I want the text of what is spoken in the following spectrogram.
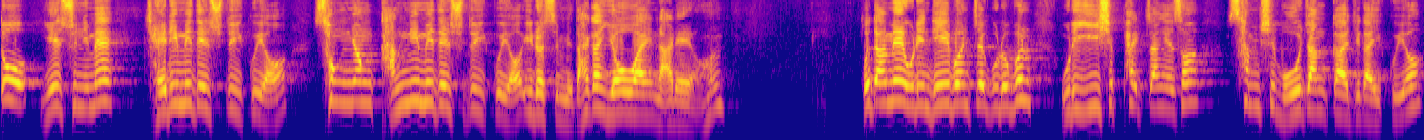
또 예수님의 재림이 될 수도 있고요. 성령 강림이 될 수도 있고요. 이렇습니다. 하여간 여호와의 날이에요. 그 다음에 우리 네 번째 그룹은 우리 28장에서 35장까지가 있고요.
